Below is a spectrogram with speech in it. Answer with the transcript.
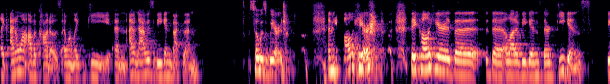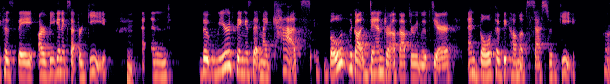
like, I don't want avocados. I want like ghee. And I, and I was vegan back then. So it was weird. and they call here, they call here the, the, a lot of vegans, they're Geegans because they are vegan except for ghee. Hmm. And the weird thing is that my cats both got dandruff after we moved here and both have become obsessed with ghee. Huh.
